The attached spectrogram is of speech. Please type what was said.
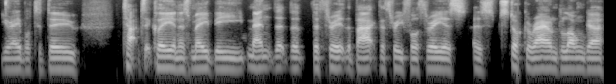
you're able to do tactically, and has maybe meant that the the three at the back, the three four three, has has stuck around longer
